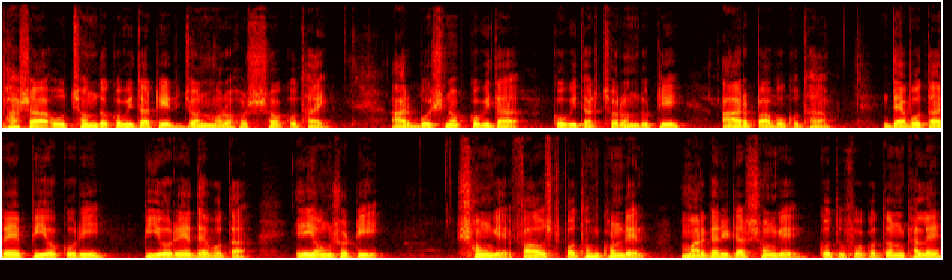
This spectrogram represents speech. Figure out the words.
ভাষা ও ছন্দ কবিতাটির জন্মরহস্য কোথায়? আর বৈষ্ণব কবিতা, কবিতার চরণ দুটি আর পাবো কোথা? দেবতারে প্রিয় করি, প্রিয়রে দেবতা। এই অংশটি সঙ্গে ফাউস্ট প্রথম খণ্ডের মার্গারিটার সঙ্গে কথোপকথন খালে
